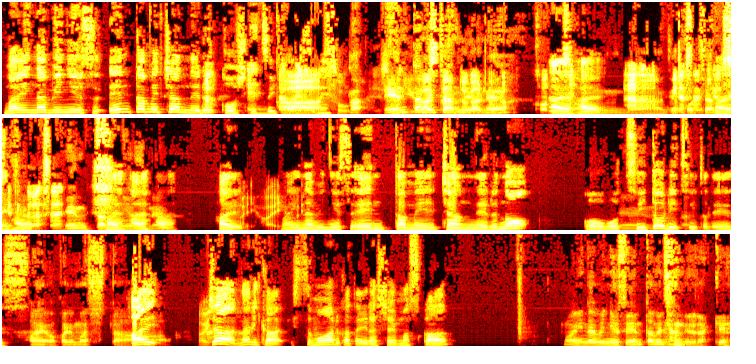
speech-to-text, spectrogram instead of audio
マイナビニュース、エンタメチャンネル公式ツイッタああ、ーですね。そう。あエンタメチャンネルねこっちはいはいうんあー皆さん気をつけてください。エンタはいメニュースね。はい。マイナビニュース、エンタメチャンネルの応募ツイート、リツイートです。はい、わかりました。はいはいじゃあ何か質問ある方いらっしゃいますか？マイナビニュースエンタメチャンネルだっけ？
